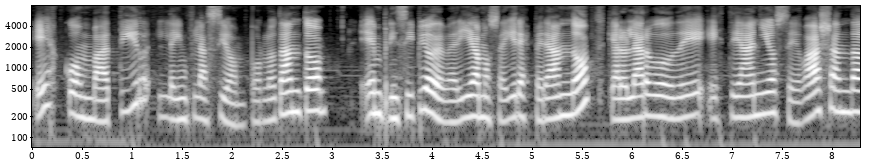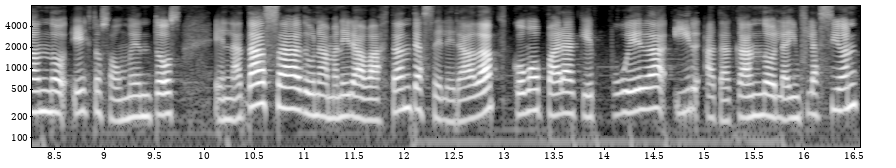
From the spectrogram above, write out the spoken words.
es combatir la inflación. Por lo tanto, en principio deberíamos seguir esperando que a lo largo de este año se vayan dando estos aumentos en la tasa de una manera bastante acelerada como para que pueda ir atacando la inflación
